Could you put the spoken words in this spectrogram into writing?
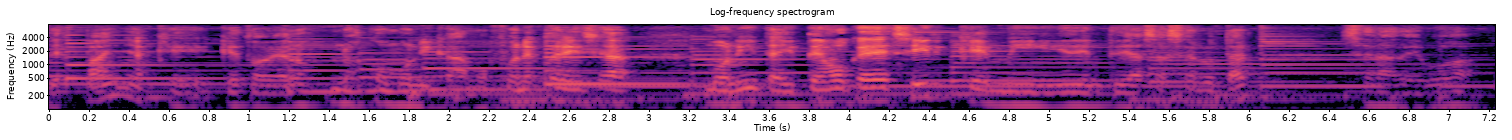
de España que, todavía nos, comunicamos. Fue una experiencia bonita y tengo que decir que mi identidad sacerdotal se la debo a,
